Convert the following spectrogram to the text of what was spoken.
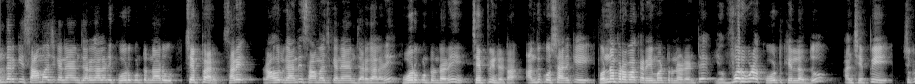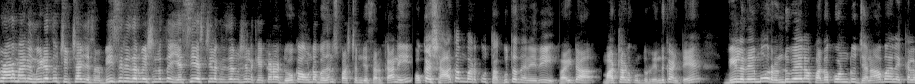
అందరికీ సామాజిక న్యాయం జరగాలని కోరుకుంటున్నారు చెప్పారు. సరే రాహుల్ గాంధీ సామాజిక న్యాయం జరగాలని కోరుకుంటుండని చెప్పిండట. అందుకోసానికి పొన్నం ప్రభాకర్ ఏమంటున్నాడంటే ఎవ్వరు కూడా కోర్టుకు వెళ్ళొద్దు అని చెప్పి శుక్రవారం ఆయన మీడియాతో చిట్చాట్ చేశారు. బీసీ రిజర్వేషన్లతో ఎస్సీ ఎస్టీలకు రిజర్వేషన్లకు ఎక్కడ డోకా ఉండబోదని స్పష్టం చేశారు. కానీ ఒక శాతం వరకు తగ్గుతుంది అనేది బయట మాట్లాడుకుంటున్నారు ఎందుకంటే వీళ్ళదేమో రెండు వేల పదకొండు జనాభా లెక్కల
